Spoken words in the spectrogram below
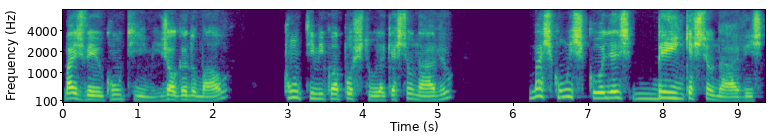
mas veio com o time jogando mal, com o time com a postura questionável, mas com escolhas bem questionáveis,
